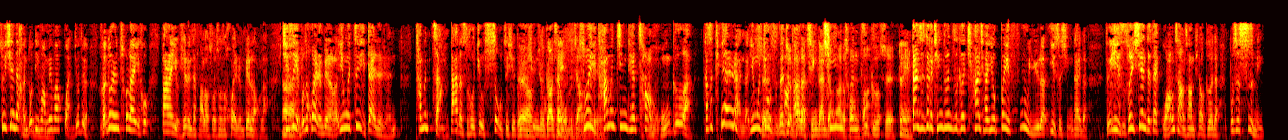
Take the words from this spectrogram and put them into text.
所以现在很多地方没法管，就这个。很多人出来以后，当然有些人在发牢骚，说是坏人变老了。其实也不是坏人变老了，因为这一代的人，他们长大的时候就受这些东西熏陶。就刚才我们讲，所以他们今天唱红歌啊。它是天然的，因为就是唱他的情感青春之歌，是对。但是这个青春之歌恰恰又被赋予了意识形态的这个意思，所以现在在广场上跳歌的不是市民，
